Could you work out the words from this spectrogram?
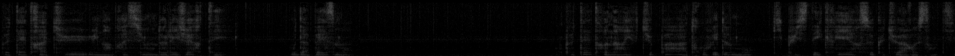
Peut-être as-tu une impression de légèreté ou d'apaisement. Peut-être n'arrives-tu pas à trouver de mots qui puissent décrire ce que tu as ressenti.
